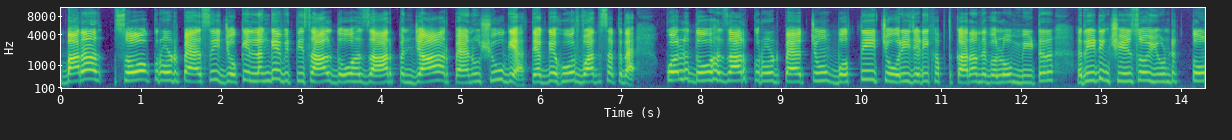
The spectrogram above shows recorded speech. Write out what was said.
1200 ਕਰੋੜ ਰੁਪਏ ਸੀ, ਜੋ ਕਿ ਲੰਘੇ ਵਿੱਤੀ ਸਾਲ 2050 ਰੁਪਏ ਨੂੰ ਛੂ ਗਿਆ ਤੇ ਅੱਗੇ ਹੋਰ ਵੱਧ ਸਕਦਾ ਹੈ। ਕੁੱਲ 2000 ਕਰੋੜ ਰੁਪਏ ਚੋਂ ਬਹੁਤੀ ਚੋਰੀ ਜਿਹੜੀ ਖਪਤਕਾਰਾਂ ਦੇ ਵੱਲੋਂ ਮੀਟਰ ਰੀਡਿੰਗ 600 ਯੂਨਿਟ ਤੋਂ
